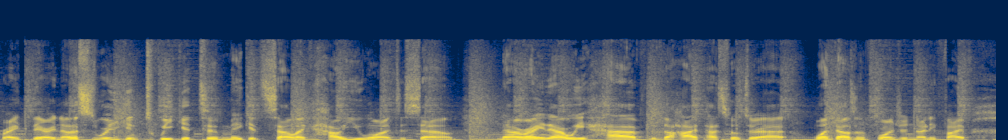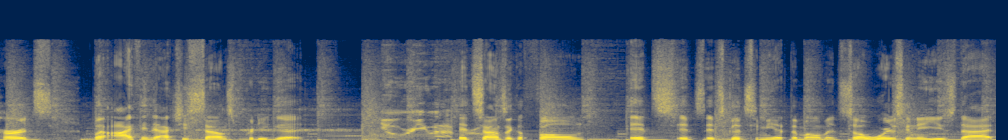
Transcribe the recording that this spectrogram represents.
right there. Now this is where you can tweak it to make it sound like how you want it to sound. Now right now we have the high pass filter at 1495 Hertz, but I think that actually sounds pretty good. Yo, where you at? It sounds like a phone it's it's it's good to me at the moment. So we're just gonna use that.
